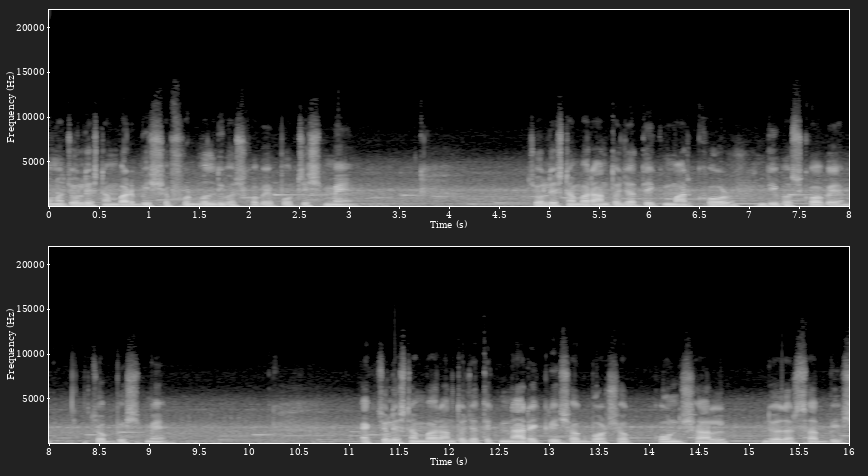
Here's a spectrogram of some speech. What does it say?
উনচল্লিশ নম্বর বিশ্ব ফুটবল দিবস কবে? পঁচিশ মে। চল্লিশ নম্বর আন্তর্জাতিক মার্কোর দিবস কবে? চব্বিশ মে। একচল্লিশ নম্বর আন্তর্জাতিক নারী কৃষক বর্ষক কোন সাল? দু হাজার ছাব্বিশ।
